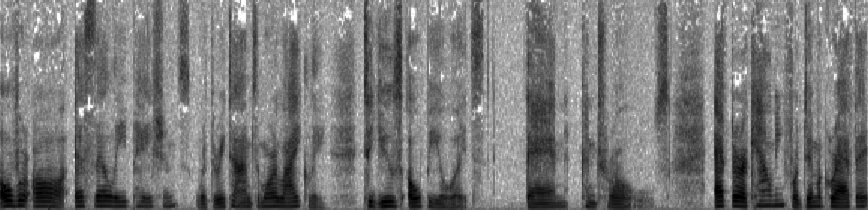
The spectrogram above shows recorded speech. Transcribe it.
Overall, SLE patients were three times more likely to use opioids than controls. After accounting for demographic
